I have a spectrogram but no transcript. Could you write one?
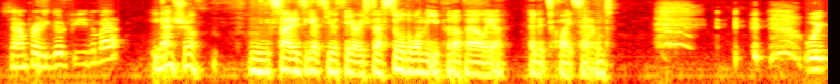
Sound pretty good for you, to Matt? Yeah, sure. I'm excited to get to your theories because I saw the one that you put up earlier, and it's quite sound. we,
